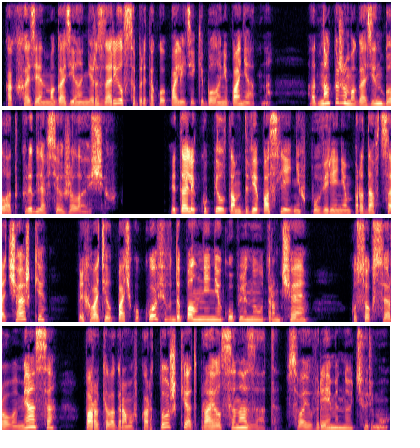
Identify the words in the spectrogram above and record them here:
Как хозяин магазина не разорился при такой политике, было непонятно. Однако же магазин был открыт для всех желающих. Виталик купил там две последних, по уверениям продавца, чашки, прихватил пачку кофе в дополнение купленной утром чая, кусок сырого мяса, пару килограммов картошки отправился назад, в свою временную тюрьму.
